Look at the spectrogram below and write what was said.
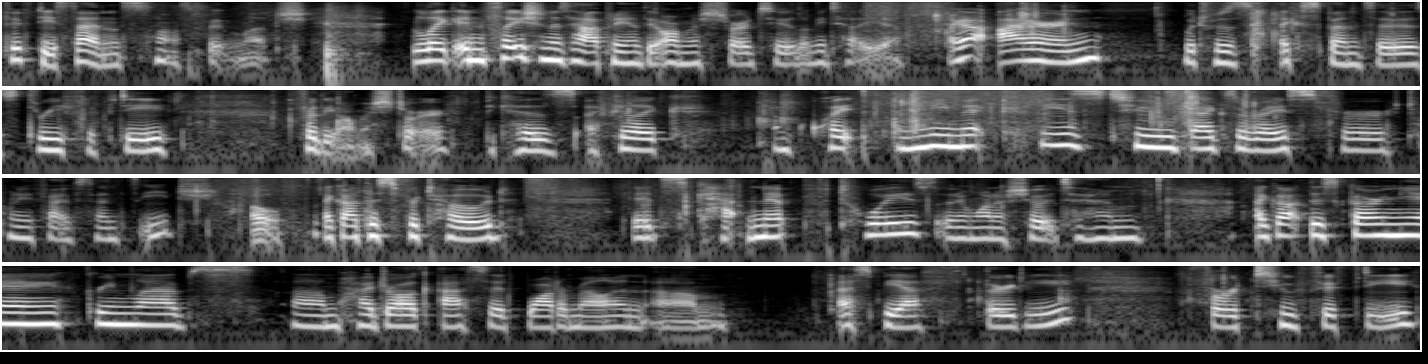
50 cents. That's a bit much. Like inflation is happening at the Amish store too, let me tell you. I got iron, which was expensive. It's 350 for the Amish store because I feel like I'm quite anemic. These two bags of rice for 25 cents each. Oh, I got this for Toad. It's catnip toys and I want to show it to him. I got this Garnier Green Labs um, hydraulic acid watermelon um, SPF 30 for 250.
